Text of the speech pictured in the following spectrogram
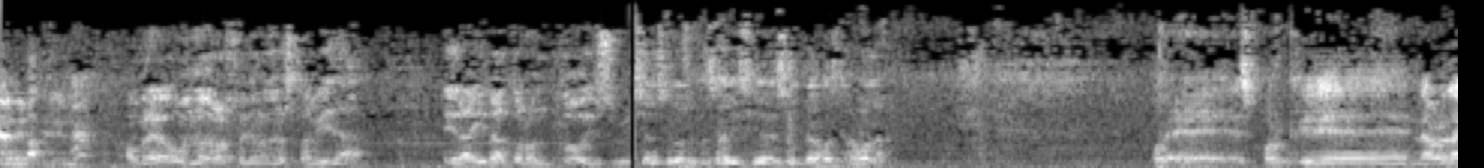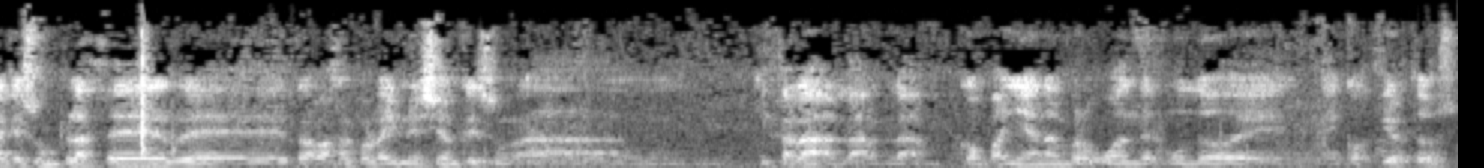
Hombre, uno de los sueños de nuestra vida era ir a Toronto y subir. Si vosotros habéis ido siempre a vuestra bola. Pues porque la verdad que es un placer eh, trabajar con la Ignition, que es una quizá la, la- la compañía number one del mundo en, en conciertos.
